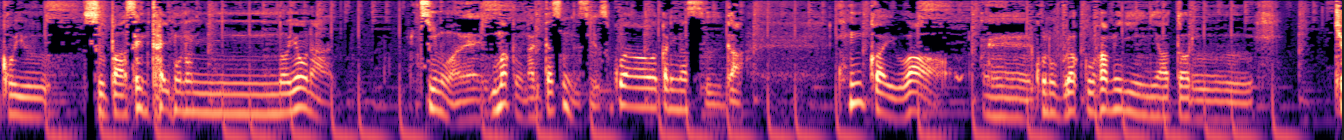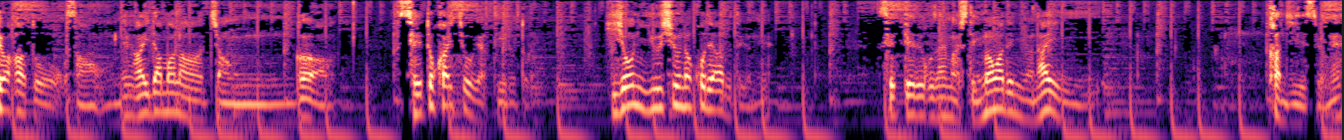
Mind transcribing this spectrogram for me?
こういうスーパー戦隊もののようなチームはねうまく成り立つんですよ。そこは分かりますが今回は、えー、このブラックファミリーにあたるキュアハートさんね相田愛菜ちゃんが生徒会長をやっていると非常に優秀な子であるというね設定でございまして今までにはない感じですよね。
